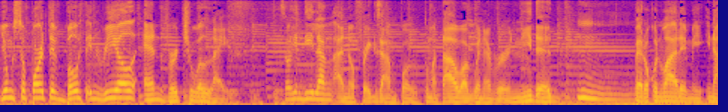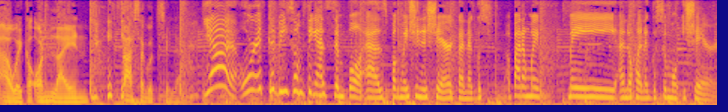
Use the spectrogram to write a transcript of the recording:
Yung supportive both in real and virtual life. So, hindi lang, ano, for example, tumatawag whenever needed. Pero kunwari, may inaaway ka online, sasagot sila. Yeah, or it could be something as simple as pag may sinishare ka na gusto, parang may, may ano ka na gusto mong i-share.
